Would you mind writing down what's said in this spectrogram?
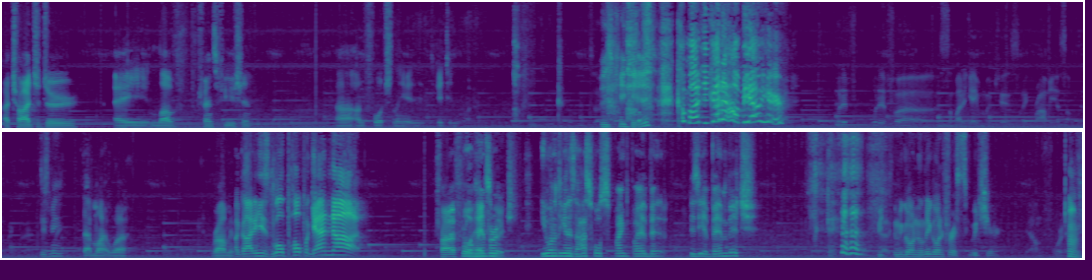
I tried to do a love transfusion. Uh, unfortunately, it, it didn't work. Is K dead? Come on, you gotta help me out here. What if what if uh, somebody gave him a kiss, like Robbie or something like that? Excuse me. That might work. Rami, My god, he's low pulp again. Nah. try a Bro, forehead switch. He wanted to get his asshole spanked by a bit. Is he a bam bitch? Okay. let, me, go in. Let me go in for a smooch here. Yeah, on the forehead.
